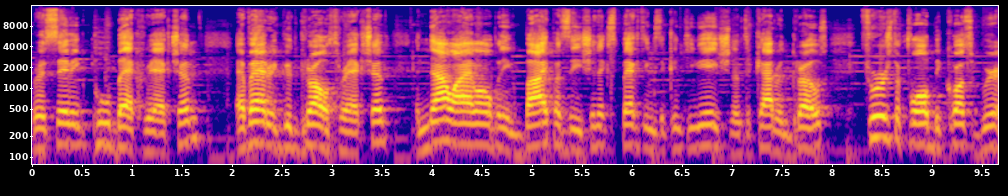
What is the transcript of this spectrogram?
receiving pullback reaction a very good growth reaction. And now I am opening buy position, expecting the continuation of the current growth. First of all, because we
